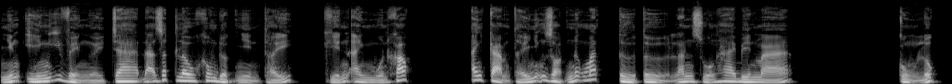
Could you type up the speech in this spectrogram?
Những ý nghĩ về người cha đã rất lâu không được nhìn thấy khiến anh muốn khóc. Anh cảm thấy những giọt nước mắt từ từ lăn xuống hai bên má. Cùng lúc,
